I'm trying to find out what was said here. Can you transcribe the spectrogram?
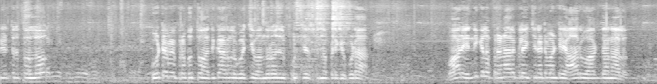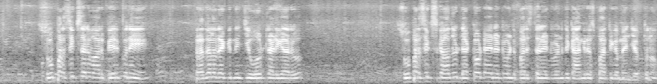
నేతృత్వంలో కూటమి ప్రభుత్వం అధికారంలోకి వచ్చి వంద రోజులు పూర్తి చేస్తున్నప్పటికీ కూడా వారు ఎన్నికల ప్రణాళికలో ఇచ్చినటువంటి ఆరు వాగ్దానాలు సూపర్ సిక్స్ అని వారు పేర్కొని ప్రజల దగ్గర నుంచి ఓట్లు అడిగారు. సూపర్ సిక్స్ కాదు డక్అవుట్ అయినటువంటి పరిస్థితి అనేటువంటిది కాంగ్రెస్ పార్టీగా మేము చెప్తున్నాం.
